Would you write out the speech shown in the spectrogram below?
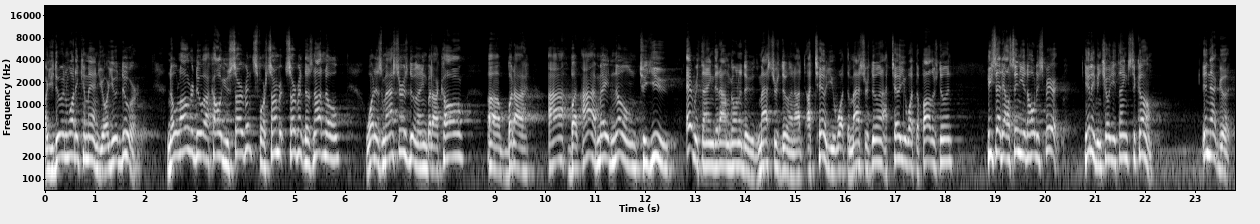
Are you doing what he commands you? Are you a doer? No longer do I call you servants, for servant does not know what his master is doing, but I call, uh, but I, I, but I have made known to you everything that I'm going to do. The master's doing. I, I tell you what the master's doing. I tell you what the father's doing. He said, I'll send you the Holy Spirit. He'll even show you things to come. Isn't that good?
